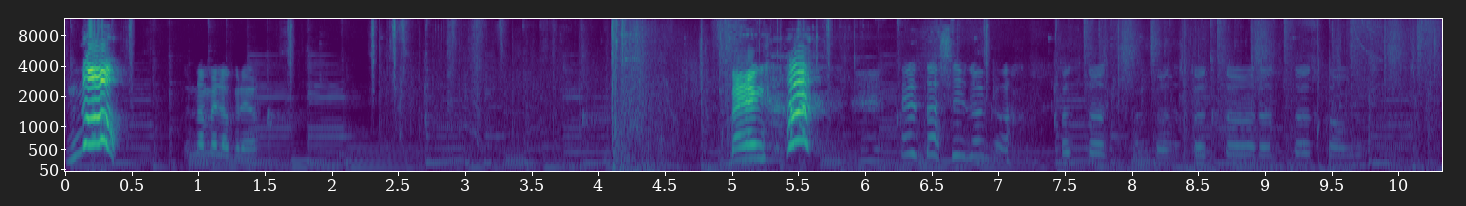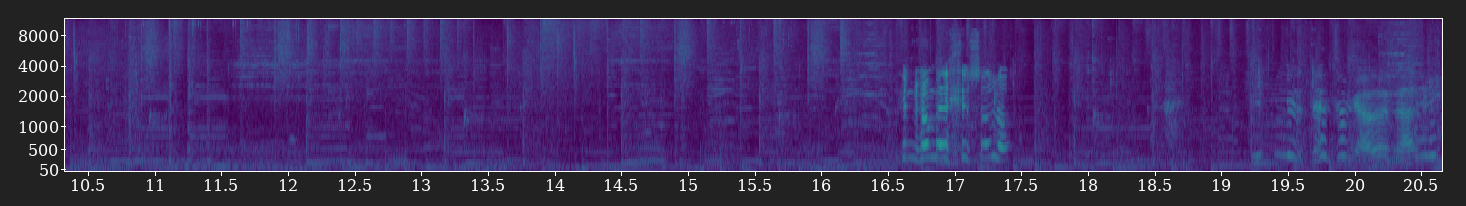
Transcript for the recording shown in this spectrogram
¡No! No me lo creo. ¡Ven! Está así, loco. No me dejes solo. No te ha tocado nadie.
